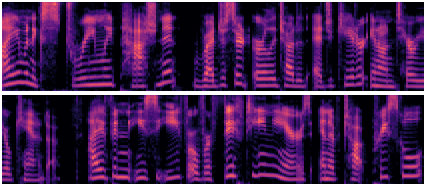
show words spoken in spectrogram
I am an extremely passionate, registered early childhood educator in Ontario, Canada. I have been an ECE for over 15 years and have taught preschool,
